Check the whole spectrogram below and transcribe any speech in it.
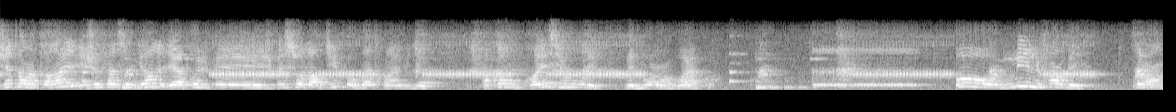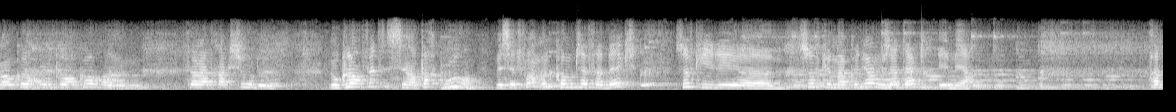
j'éteins l'appareil et je fais la sauvegarde et après je vais, je vais sur l'ordi pour mettre la vidéo. Après vous me croyez si vous voulez, mais bon voilà quoi. Oh 1020 B. Ça va, on, a encore, on peut encore faire l'attraction de... Donc là en fait c'est un parcours, mais cette fois comme Biafabek, sauf qu'il est... euh, sauf que Maconier nous attaque et merde. Hop,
